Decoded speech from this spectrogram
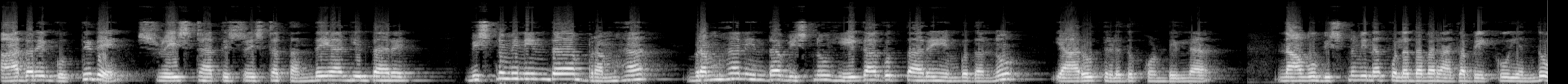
ಆದರೆ ಗೊತ್ತಿದೆ ಶ್ರೇಷ್ಠಾತಿಶ್ರೇಷ್ಠ ತಂದೆಯಾಗಿದ್ದಾರೆ. ವಿಷ್ಣುವಿನಿಂದ ಬ್ರಹ್ಮ, ಬ್ರಹ್ಮನಿಂದ ವಿಷ್ಣು ಹೇಗಾಗುತ್ತಾರೆ ಎಂಬುದನ್ನು ಯಾರೂ ತಿಳಿದುಕೊಂಡಿಲ್ಲ. ನಾವು ವಿಷ್ಣುವಿನ ಕುಲದವರಾಗಬೇಕು ಎಂದು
